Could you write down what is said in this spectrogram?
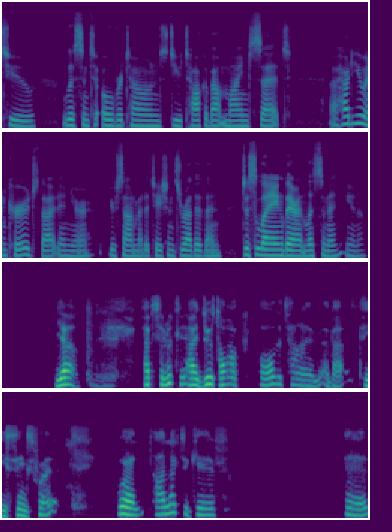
to listen to overtones? Do you talk about mindset? Uh, how do you encourage that in your your sound meditations rather than just laying there and listening? You know. Yeah. Absolutely. I do talk all the time about these things. For, well, I like to give a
